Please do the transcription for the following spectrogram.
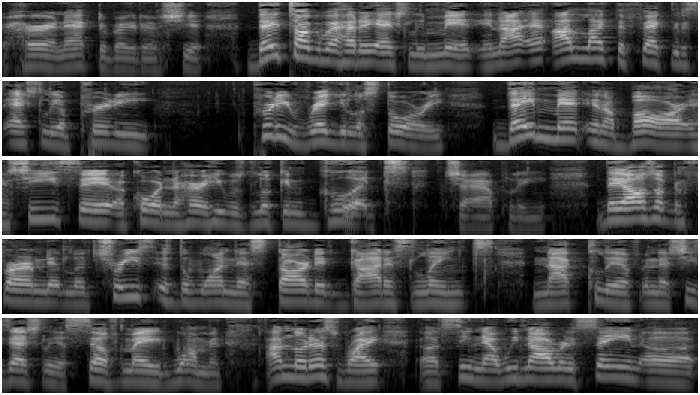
her and activator and shit. They talk about how they actually met, and I I like the fact that it's actually a pretty pretty regular story. They met in a bar, and she said, according to her, he was looking good. Please. They also confirmed that Latrice is the one that started Goddess Links, not Cliff, and that she's actually a self-made woman. I know that's right. Uh, see, now we've already seen uh,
